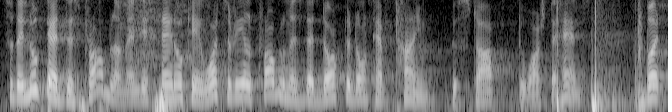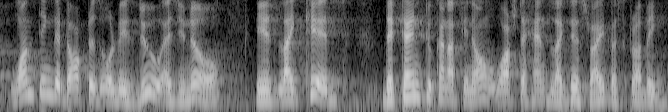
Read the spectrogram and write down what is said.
So they looked at this problem and they said, okay, what's the real problem is that doctors don't have time to stop to wash their hands. But one thing that doctors always do, as you know, is like kids, they tend to kind of, you know, wash their hands like this, right, by scrubbing,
